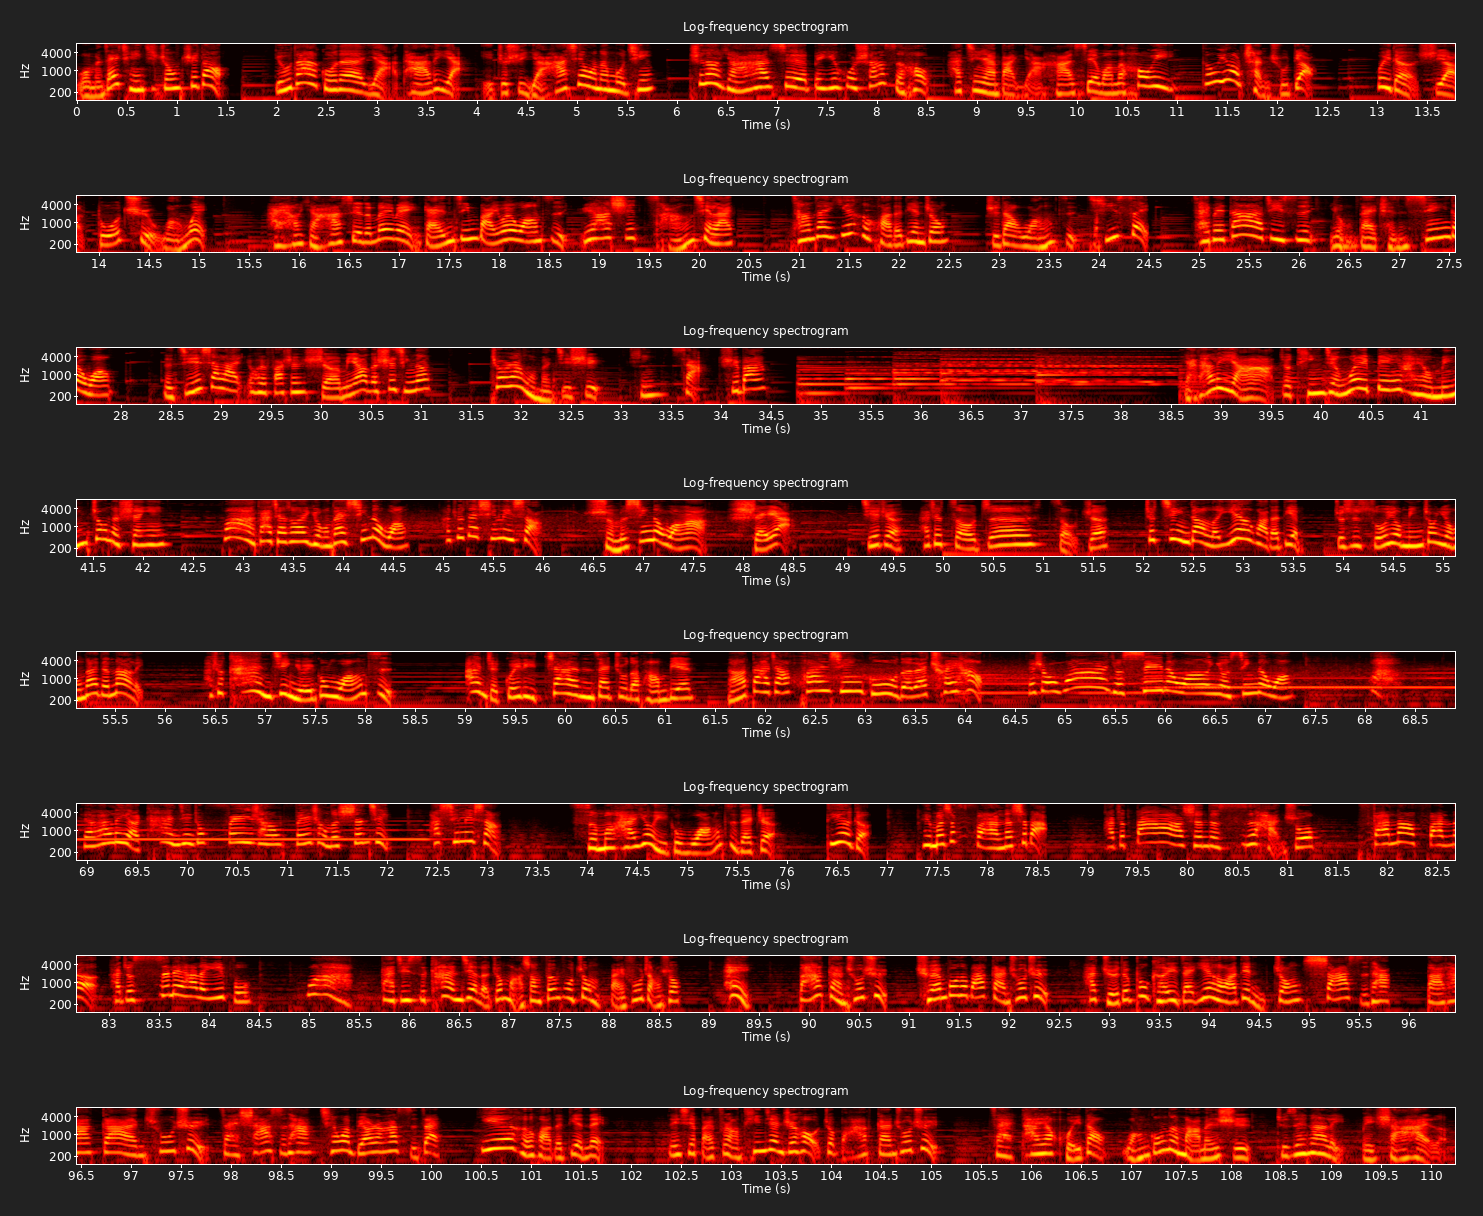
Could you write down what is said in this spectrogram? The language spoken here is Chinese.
我们在前一集中知道，犹大国的亚他利亚，也就是亚哈谢王的母亲，知道亚哈谢被耶户杀死后，她竟然把亚哈谢王的后裔都要铲除掉，为的是要夺取王位。还好亚哈谢的妹妹赶紧把一位王子约阿施藏起来，藏在耶和华的殿中，直到王子七岁，才被大祭司拥戴成新的王。那接下来又会发生什么样的事情呢？就让我们继续听下去吧。亚达利亚啊，就听见卫兵还有民众的声音，哇，大家都在拥戴新的王，他就在心里想：什么新的王啊？谁呀？接着他就走着走着，就进到了耶和华的殿，就是所有民众拥戴的那里。他就看见有一个王子按着规律站在柱的旁边，然后大家欢欣鼓舞的在吹号，他说：“哇，有新的王，有新的王！”哇，亚拉利亚看见就非常非常的生气，他心里想：怎么还有一个王子在这？第二个，你们是反了是吧？他就大声的嘶喊说：“反了，反了！”他就撕裂他的衣服，哇！大祭司看见了，就马上吩咐众百夫长说：“嘿，把他赶出去，全部都把他赶出去！他绝对不可以在耶和华殿里中杀死他，把他赶出去，再杀死他，千万不要让他死在耶和华的殿内。”那些百夫长听见之后，就把他赶出去，在他要回到王宫的马门时，就在那里被杀害了。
